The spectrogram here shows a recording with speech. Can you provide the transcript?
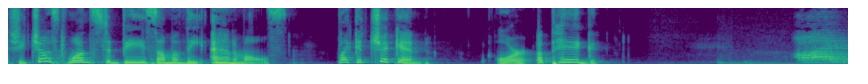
She just wants to be some of the animals, like a chicken or a pig. I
